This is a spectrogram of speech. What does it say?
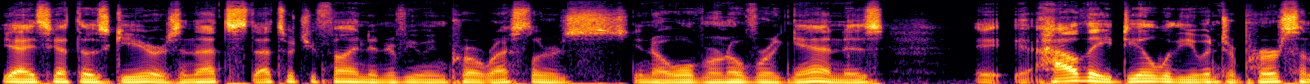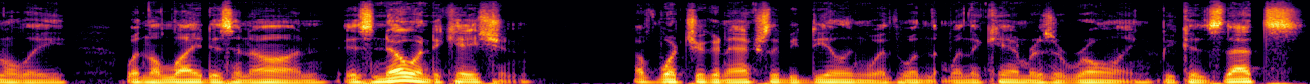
yeah, he's got those gears, and that's that's what you find interviewing pro wrestlers, you know, over and over again is i how they deal with you interpersonally when the light isn't on is no indication of what you're going to actually be dealing with when when the cameras are rolling because that's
